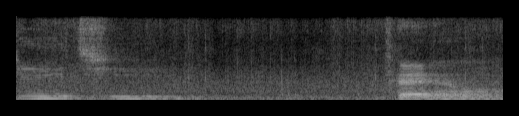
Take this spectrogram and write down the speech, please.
빛이 되어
